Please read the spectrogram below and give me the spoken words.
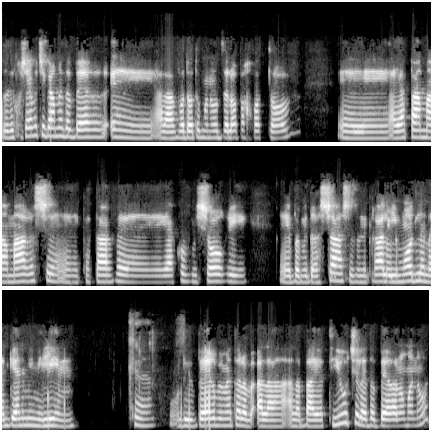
אז אני חושבת שגם לדבר אה, על העבודות אמנות זה לא פחות טוב. אה, היה פעם מאמר שכתב אה, יעקב מישורי אה, במדרשה, שזה נקרא ללמוד לנגן ממילים. כן. הוא דיבר באמת על, על, על הבעייתיות של לדבר על אומנות,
